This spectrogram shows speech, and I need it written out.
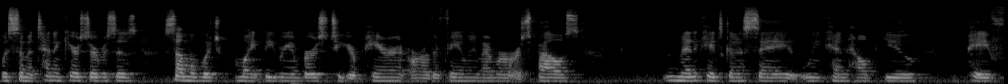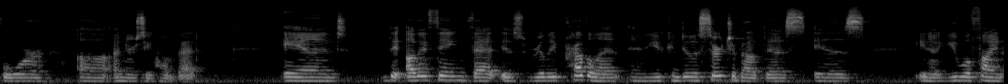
with some attendant care services, some of which might be reimbursed to your parent or other family member or spouse, Medicaid's going to say we can help you pay for uh, a nursing home bed. And the other thing that is really prevalent, and you can do a search about this, is you know you will find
